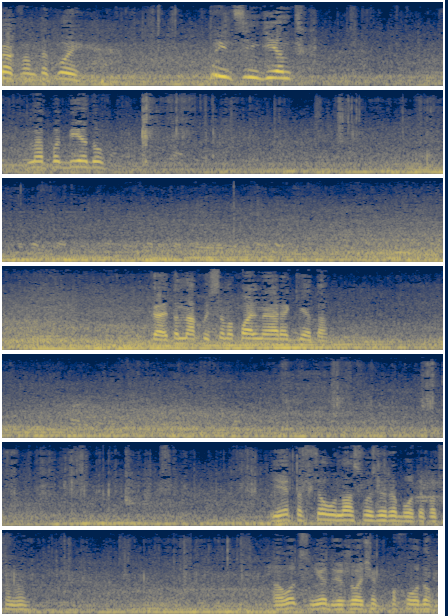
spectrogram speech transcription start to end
Как вам такой прецедент на победу? Какая-то нахуй самопальная ракета. И это все у нас возле работы, пацаны. А вот с нее движочек, походу.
